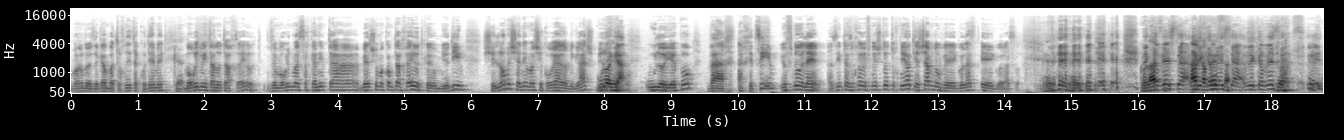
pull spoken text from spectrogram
אמרנו את זה גם בתוכנית הקודמת, כן. מוריד מאיתנו את האחריות. זה מוריד מהשחקנים את ה... באיזשהו מקום את האחריות, כי הם יודעים שלא משנה מה שקורה על המגרש, הוא לא ברגע יהיה. הוא לא יהיה פה, והחצים יופנו אליהם. אז אם אתה זוכר, לפני שתי תוכניות ישבנו וגולס... אה, גולסו. גולסו. וקבסה, אה, וקבסה, ראית?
